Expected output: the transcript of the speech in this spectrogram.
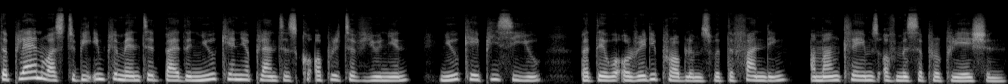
The plan was to be implemented by the New Kenya Planters Cooperative Union, New KPCU, but there were already problems with the funding, among claims of misappropriation.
